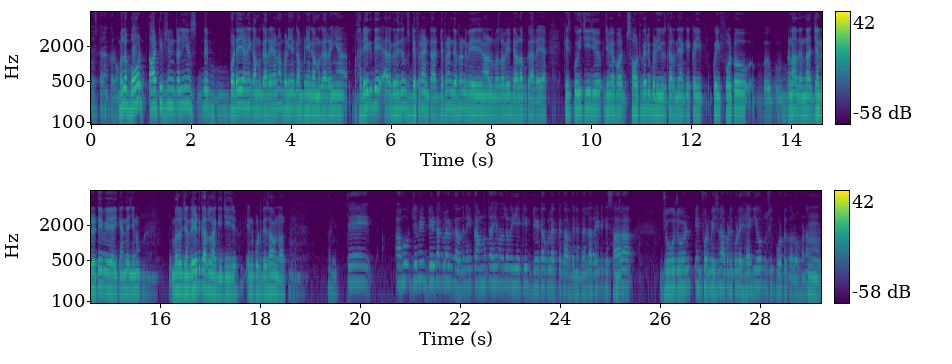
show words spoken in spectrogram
ਉਸ ਤਰ੍ਹਾਂ ਕਰੋ। ਮਤਲਬ ਬਹੁਤ ਆਰਟੀਫੀਸ਼ੀਅਲ ਇੰਟੈਲੀਜੈਂਸ ਦੇ ਬੜੇ ਜਾਣੇ ਕੰਮ ਕਰ ਰਹੇ ਆ ਨਾ ਬੜੀਆਂ ਕੰਪਨੀਆਂ ਕੰਮ ਕਰ ਰਹੀਆਂ। ਹਰੇਕ ਦੇ ਐਲਗੋਰਿਦਮਸ ਡਿਫਰੈਂਟ ਆ ਡਿਫਰੈਂਟ ਡਿਫਰੈਂਟ ਵੇ ਦੇ ਨਾਲ ਮਤਲਬ ਇਹ ਡਿਵੈਲਪ ਕਰ ਰਹੇ ਆ ਕਿ ਕੋਈ ਚੀਜ਼ ਜਿਵੇਂ ਆਪਾਂ ਸੌਫਟਵੇਅਰ ਹੀ ਬੜੀ ਯੂਜ਼ ਕਰਦੇ ਆ ਕਿ ਕੋਈ ਕੋਈ ਫੋਟੋ ਬਣਾ ਦਿੰਦਾ ਜਨਰੇਟਿਵ AI ਕਹਿੰਦੇ ਜਿਹਨੂੰ। ਮਤਲਬ ਜਨਰੇਟ ਕਰਨ ਲੱਗੀ ਚੀਜ਼ ਇਨਪੁਟ ਦੇ ਹਿਸਾਬ ਨਾਲ। ਤੇ ਆਹੋ ਜਿਵੇਂ ਡੇਟਾ ਕਲੈਕਟ ਕਰਦੇ ਨੇ ਇਹ ਕੰਮ ਤਾਂ ਇਹ ਮਤਲਬ ਇਹ ਹੈ ਕਿ ਡੇਟਾ ਕਲੈਕਟ ਕਰਦੇ ਨੇ ਪਹਿਲਾਂ ਰਾਈਟ ਕਿ ਸਾਰਾ ਜੋ ਜੋ ਇਨਫੋਰਮੇਸ਼ਨ ਆਪਣੇ ਕੋਲੇ ਹੈਗੀ ਉਹ ਤੁਸੀਂ ਪੁੱਟ ਕਰੋ ਹਨਾ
